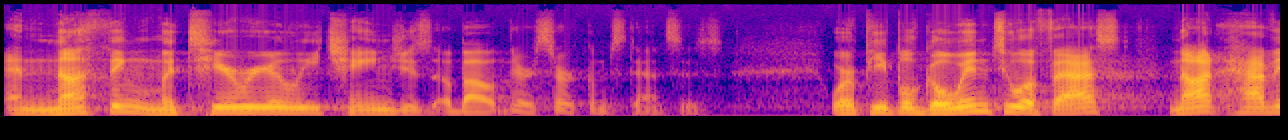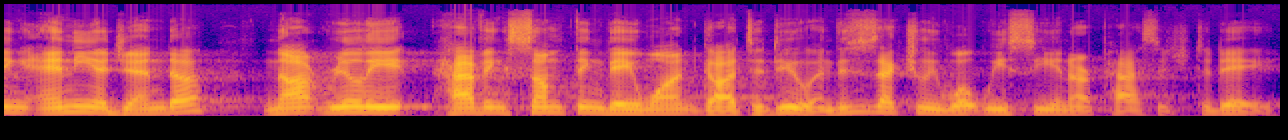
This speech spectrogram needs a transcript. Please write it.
and nothing materially changes about their circumstances. Where people go into a fast not having any agenda, not really having something they want God to do. And this is actually what we see in our passage today.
